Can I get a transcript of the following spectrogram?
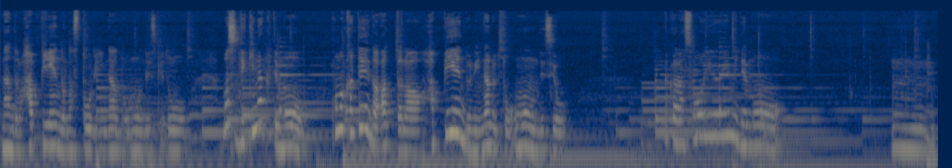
なんだろうハッピーエンドなストーリーになると思うんですけどもしできなくてもこの過程があったらハッピーエンドになると思うんですよ。だからそういう意味でもうん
